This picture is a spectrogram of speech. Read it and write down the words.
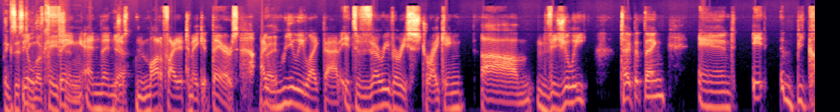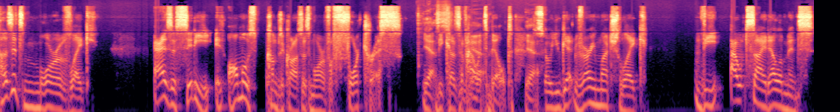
existing location and then yeah. just modified it to make it theirs. I right. really like that. It's very very striking um, visually type of thing and it because it's more of like as a city it almost comes across as more of a fortress. Yes. Because of how yeah. it's built. Yeah. So you get very much like the outside elements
